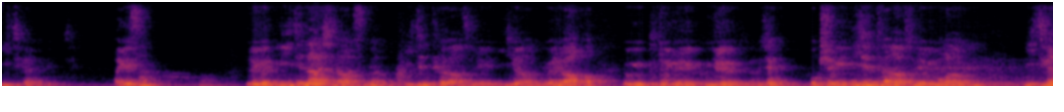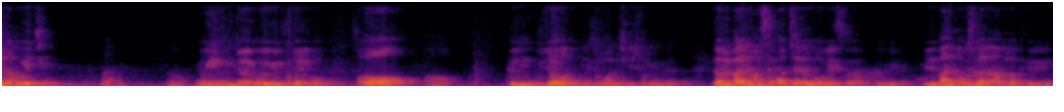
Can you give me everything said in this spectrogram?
is가 되겠지. 알겠어? 어. 여기가 not이 나왔으면 isn't가 나왔으면 여기 is가 나오죠. 왜냐면 아까 여기 부정이면 여기 긍정이 나오잖아. 그치? 혹시 여기 isn't가 나왔으면 여기 뭐가 나오겠니? is가 나오겠지? 어? 어. 여기 긍정이고 여기 부정이고 서로 어. 근부정은 계속 원칙이 적용된다. 그 다음에 마지막 세 번째는 뭐겠어요? 여기 일반 동사가 나오면 어떻게 되니?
